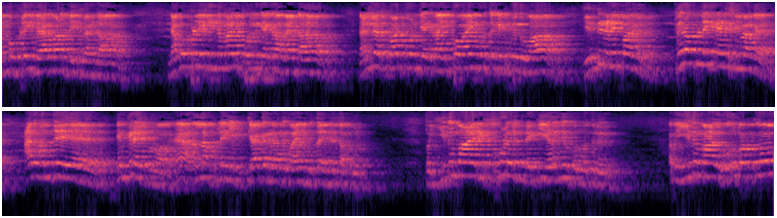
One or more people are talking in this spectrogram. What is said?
நம்ம பிள்ளைக்கு வேகமான பைக் வேண்டாம். நம்ம பிள்ளைக்கு இந்த மாதிரி பொருள் கேட்கறான் வேண்டாம். நல்ல ஸ்மார்ட் போன் கேட்கறான் இப்ப வாங்கி கொடுத்த கெட்டு போயிடுவான் என்று நினைப்பார்கள். பிற பிள்ளைகள் என்ன செய்வாங்க? அதை வந்து என்கரேஜ் பண்ணுவாங்க. அதெல்லாம் பிள்ளைங்களுக்கு கேட்கற நேரத்துக்கு வாங்கி கொடுத்தா என்ன தப்பு? இப்ப இது மாதிரி சூழல் இன்றைக்கு இளைஞர் பருவத்தில் இருக்கு. அப்ப இது மாதிரி ஒரு பக்கம்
